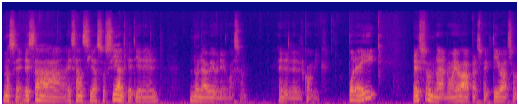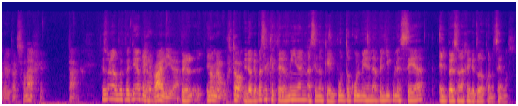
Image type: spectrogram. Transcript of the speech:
No sé, esa, esa ansiedad social que tiene él. no la veo en el guasón. En el cómic. Por ahí Es una nueva perspectiva sobre el personaje. Está, es una perspectiva, es pero, válida. pero el- no me gustó. lo que pasa es que terminan haciendo que el punto culmine de la película sea el personaje que todos conocemos.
